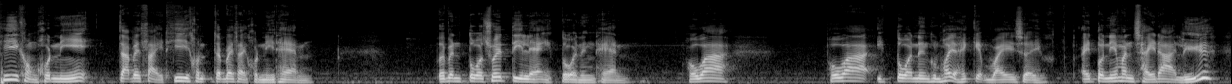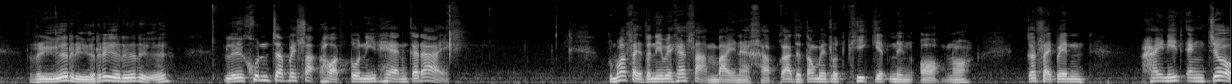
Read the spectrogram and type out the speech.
ที่ของคนนี้จะไปใส่ที่จะไปใส่คนนี้แทนจะเป็นตัวช่วยตีแรงอีกตัวหนึ่งแทน เพราะว่า เพราะว่าอีกตัวหนึ่งคุณพ่ออยากให้เก็บไว้เฉยไอ้ตัวนี้มันใช้ได้หรือ หรือหรือหรือหรือหรือ หรือคุณจะไปสะถอดตัวนี้แทนก็ได้ คุณพ่อใส่ตัวนี้ไว้แค่สามใบนะครับ ก็อาจจะต้องไปลดที่เกียรหนึ่งออกเนาะก็ใส่เป็น High Need Angel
